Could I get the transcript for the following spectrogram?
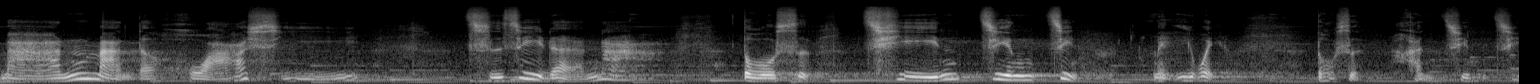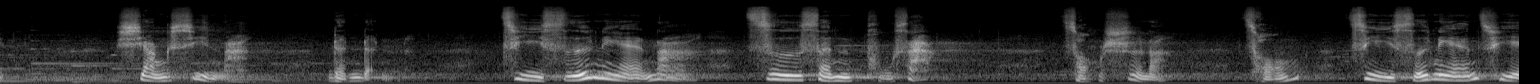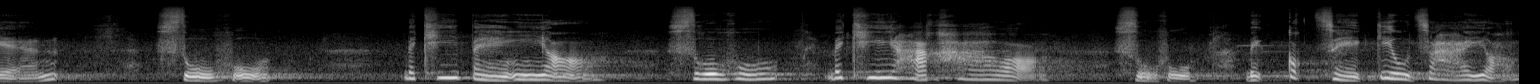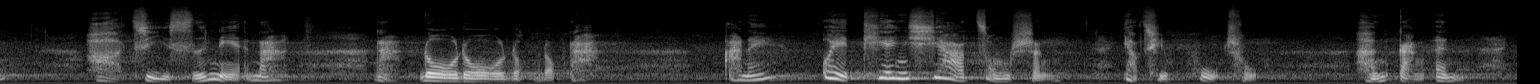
满满的华喜。慈济人呐、都是勤精进，每一位都是很精进。相信呐、啊，人人几十年呐、啊，资深菩萨总是呢，从几十年前疏忽。要去病院哦，师傅要去学校哦，师傅要国际救灾哦，哈，几十年呐，那劳碌碌啦，阿尼，为天下众生要去付出，很感恩，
